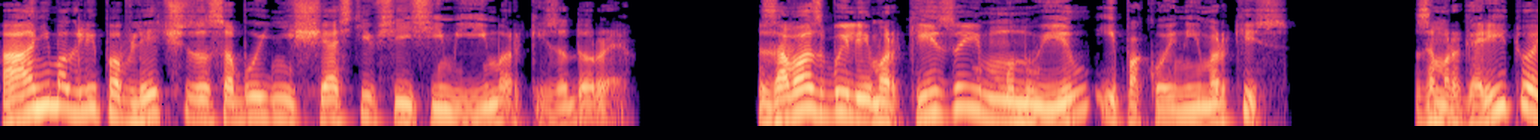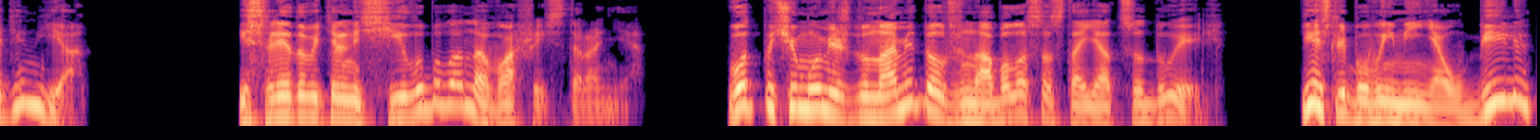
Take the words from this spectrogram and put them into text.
а они могли повлечь за собой несчастье всей семьи маркиза Доре. За вас были и маркиза, и Мануил, и покойный маркиз. За Маргариту один я. И, следовательно, сила была на вашей стороне. Вот почему между нами должна была состояться дуэль. Если бы вы меня убили,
